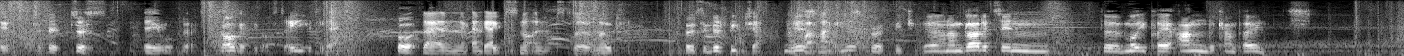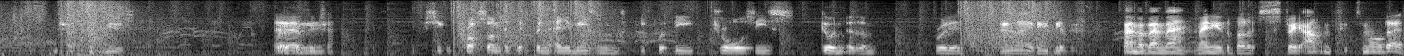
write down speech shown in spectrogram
it, it just it will target people easily. But then again, it's not in slow motion. But it's a good feature. It is, like it it. is a great feature. Yeah, and I'm glad it's in the multiplayer and the campaign. It's interesting news. Very Um, good feature. So you can cross onto different enemies and he quickly draws his gun to them. Brilliant. And they do bang, bang, bang, bang. Many of the bullets straight out and shoots them all dead.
